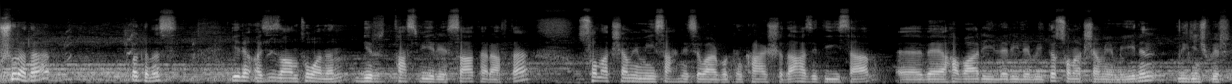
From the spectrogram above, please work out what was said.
Şurada bakınız yine Aziz Antuan'ın bir tasviri sağ tarafta. Son akşam yemeği sahnesi var bakın karşıda. Hazreti İsa e, ve havarileriyle birlikte son akşam yemeğinin ilginç bir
